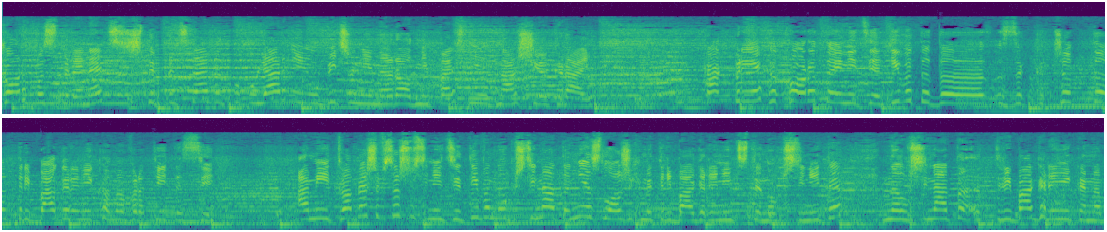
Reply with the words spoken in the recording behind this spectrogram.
хор Пъстренец ще представят популярни и обичани народни песни от нашия край. Как приеха хората инициативата да закачат три багреника на вратите си? Ами това беше всъщност инициатива на общината. Ние сложихме три багрениците на общините, на общината, три багреника на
